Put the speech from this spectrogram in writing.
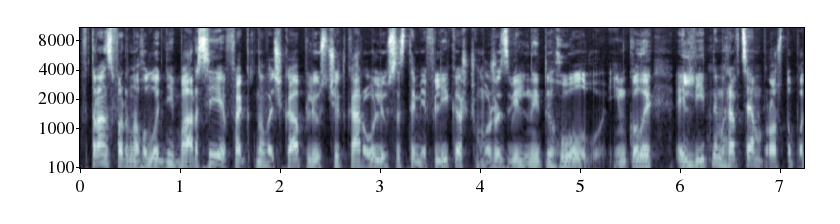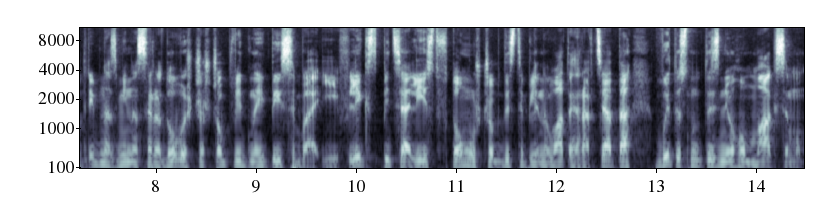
В трансферно голодній барсі ефект новачка, плюс чітка роль у системі Фліка, що може звільнити голову. Інколи елітним гравцям просто потрібна зміна середовища, щоб віднайти себе. І Флік спеціаліст в тому, щоб дисциплінувати гравця та витиснути з нього максимум.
